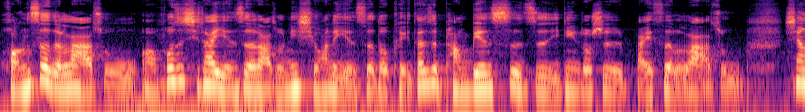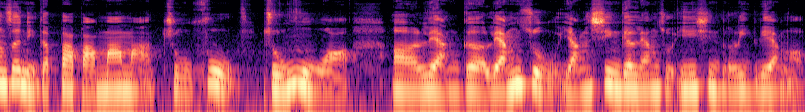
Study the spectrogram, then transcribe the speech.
黄色的蜡烛啊，或是其他颜色蜡烛，你喜欢的颜色都可以。但是旁边四支一定都是白色的蜡烛，象征你的爸爸妈妈、祖父、祖母啊，呃，两个两组阳性跟两组阴性的力量哦，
